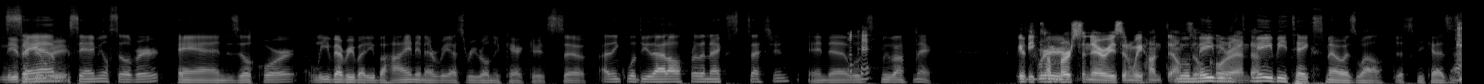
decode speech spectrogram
Neither do Sam, we. Samuel Silver, and Zilkor leave everybody behind, and everybody has to reroll new characters. So I think we'll do that all for the next session, and uh, we'll Okay. just move on from there. We become weird. mercenaries and we hunt down we'll maybe and uh, maybe take Snow as well, just because he's Uh,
